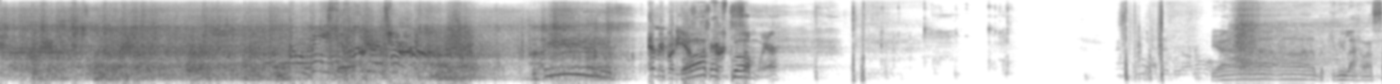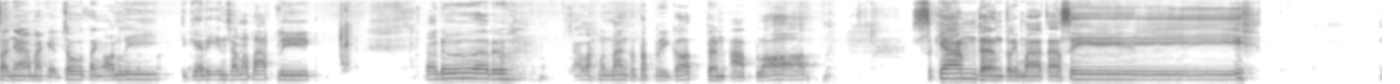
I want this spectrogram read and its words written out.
Our base is under attack. Everybody has to start Xbox. somewhere. Ya, beginilah rasanya make cow tank only dikeriin sama publik. Aduh, aduh. Kalah menang tetap record dan upload. Sekian dan terima kasih.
